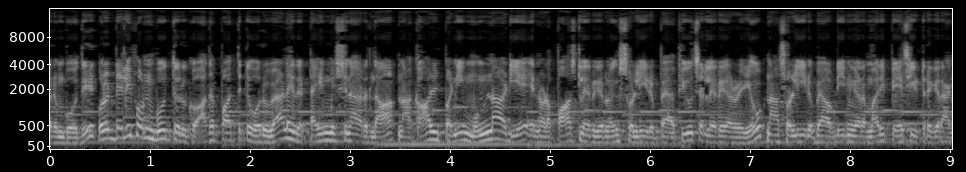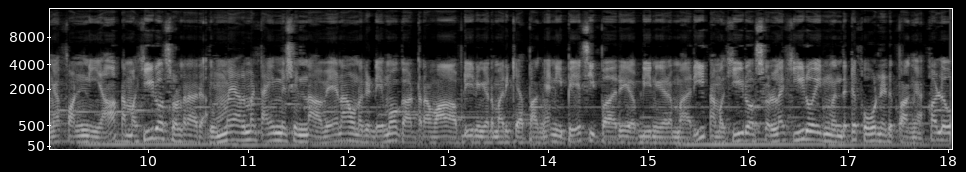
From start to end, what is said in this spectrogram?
வரும்போது ஒரு டெலிபோன் பூத் இருக்கும். அதை பார்த்துட்டு ஒரு வேலை இது டைம் மிஷினா இருந்தா நான் கால் பண்ணி முன்னாடியே என்னோட பாஸ்ட்ல இருக்கிறவங்க சொல்லியிருப்பேன். ஃபியூச்சர்ல இருக்கிறவரையும் நான் சொல்லியிருப்பேன் அப்படிங்கிற மாதிரி பேசிட்டு இருக்கிறாங்க. ஃபன்னியா நம்ம ஹீரோ சொல்றாரு உண்மையாலுமே டைம் மிஷின் தான். வேணா உனக்கு டெமோ காட்டுறவா? அப்படிங்கிற மாதிரி கேட்பாங்க. நீ பேசி பாரு. அப்படிங்கிற மாதிரி நம்ம ஹீரோ சொல்ல ஹீரோயின் வந்துட்டு போன் எடுப்பாங்க. ஹலோ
